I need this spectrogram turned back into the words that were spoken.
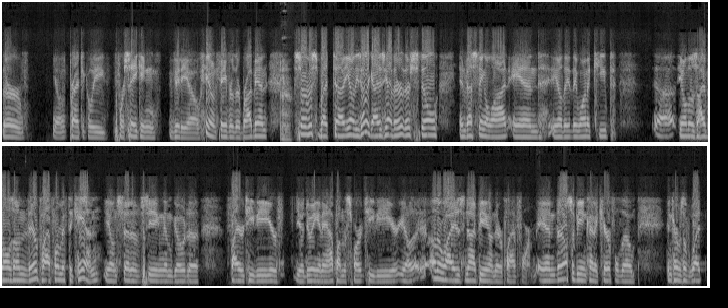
they're, you know, practically forsaking video, you know, in favor of their broadband uh-huh. service. But, uh, you know, these other guys, yeah, they're, they're still investing a lot and, you know, they, they want to keep, uh, you know those eyeballs on their platform if they can. You know, instead of seeing them go to Fire TV or you know doing an app on the smart TV or you know otherwise not being on their platform. And they're also being kind of careful though in terms of what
